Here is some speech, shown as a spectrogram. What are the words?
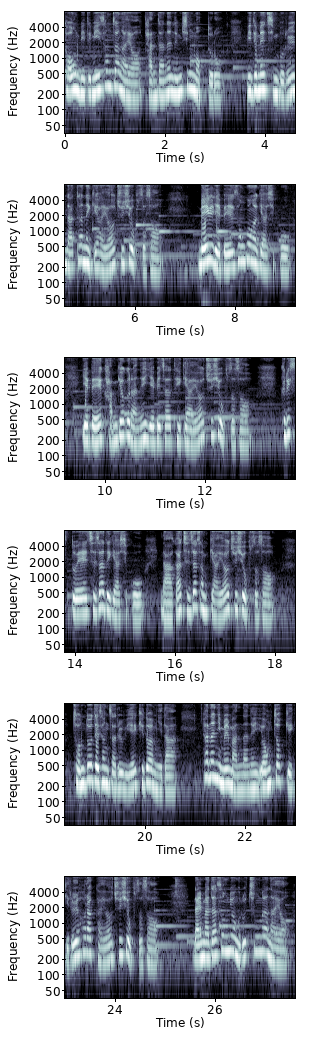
더욱 믿음이 성장하여 단단한 음식 먹도록 믿음의 진보를 나타내게 하여 주시옵소서. 매일 예배에 성공하게 하시고 예배에 감격을 하는 예배자 되게 하여 주시옵소서. 그리스도의 제자 되게 하시고 나아가 제자 삼게 하여 주시옵소서. 전도 대상자를 위해 기도합니다. 하나님을 만나는 영적 계기를 허락하여 주시옵소서. 날마다 성령으로 충만하여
